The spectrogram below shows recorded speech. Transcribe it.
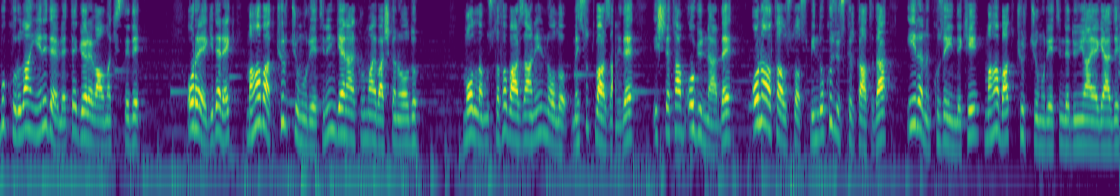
bu kurulan yeni devlette görev almak istedi. Oraya giderek Mahabat Kürt Cumhuriyeti'nin genelkurmay başkanı oldu. Molla Mustafa Barzani'nin oğlu Mesut Barzani de işte tam o günlerde 16 Ağustos 1946'da İran'ın kuzeyindeki Mahabat Kürt Cumhuriyeti'nde dünyaya geldi.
